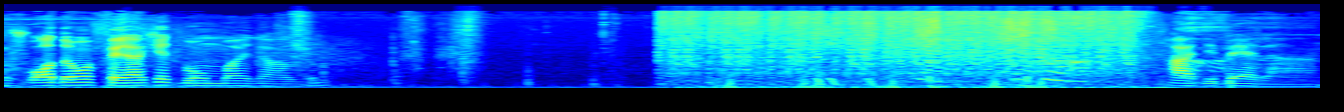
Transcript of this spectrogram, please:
Uf adamı felaket bombayla aldım. Hadi be lan.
